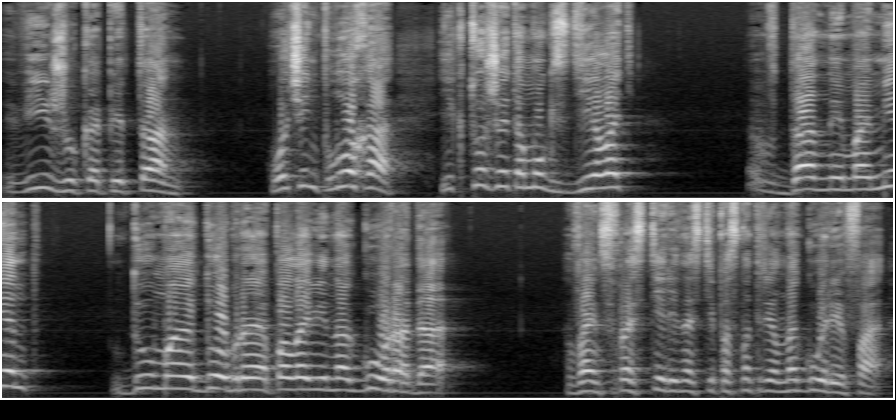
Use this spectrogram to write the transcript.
Вижу, капитан. Очень плохо. И кто же это мог сделать? В данный момент, думаю, добрая половина города. Вайнс в растерянности посмотрел на Горефа.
